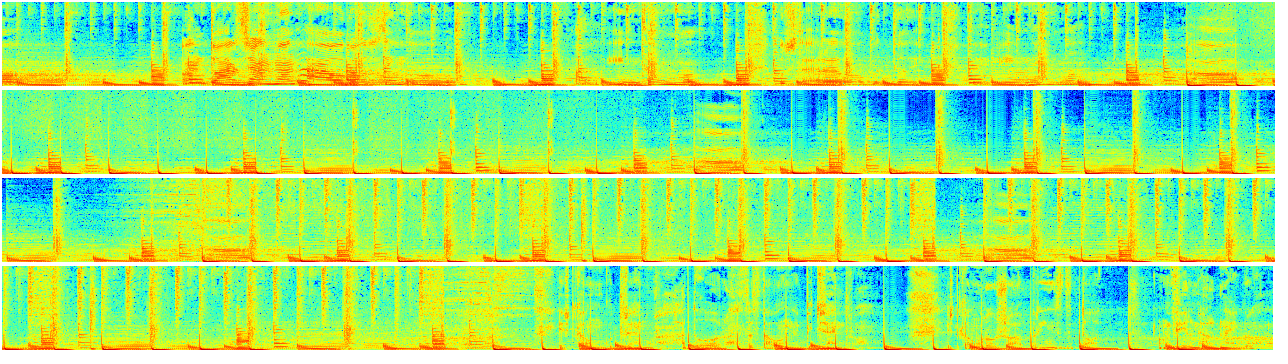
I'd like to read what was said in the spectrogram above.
Ca un cutremur, ador să stau în epicentru. Ești ca un roșu aprins de tot, un film alb-negru.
